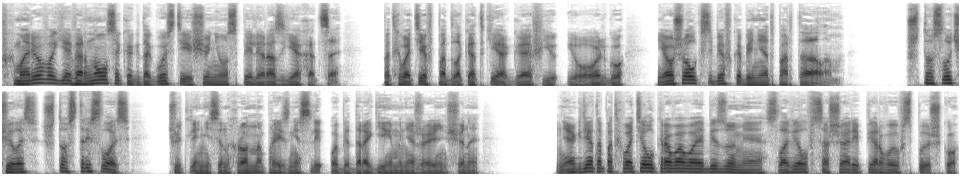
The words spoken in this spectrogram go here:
В Хмарёво я вернулся, когда гости еще не успели разъехаться. Подхватив под локотки Агафью и Ольгу, я ушел к себе в кабинет порталом. «Что случилось? Что стряслось?» Чуть ли не синхронно произнесли обе дорогие мне женщины. Я где-то подхватил кровавое безумие, словил в Сашаре первую вспышку.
